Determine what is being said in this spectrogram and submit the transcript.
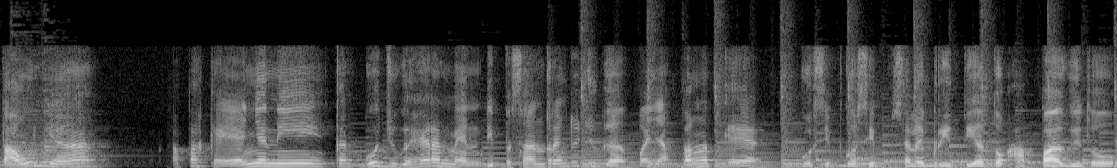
taunya apa kayaknya nih kan gue juga heran men di pesantren tuh juga banyak banget kayak gosip-gosip selebriti atau apa gitu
